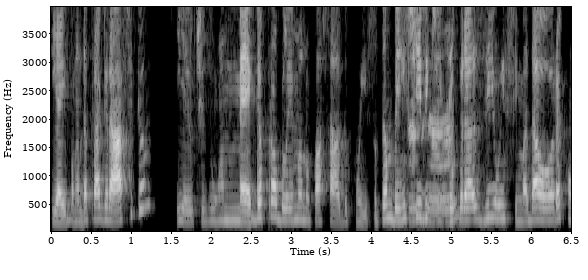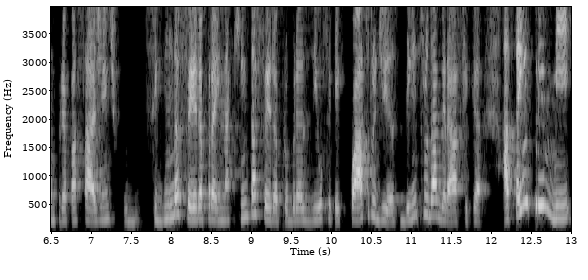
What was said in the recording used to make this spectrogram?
e aí manda para a gráfica, e aí eu tive um mega problema no passado com isso. Também tive uhum. que ir para o Brasil em cima da hora, comprei a passagem, tipo, segunda-feira para ir na quinta-feira para o Brasil, fiquei quatro dias dentro da gráfica, até imprimir.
